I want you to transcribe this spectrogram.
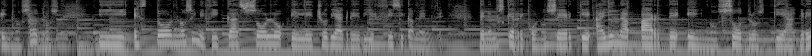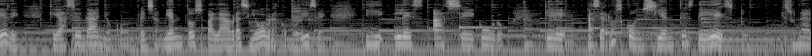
en nosotros y esto no significa solo el hecho de agredir físicamente. Tenemos que reconocer que hay una parte en nosotros que agrede, que hace daño con pensamientos, palabras y obras, como dicen. Y les aseguro que hacernos conscientes de esto es, una,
